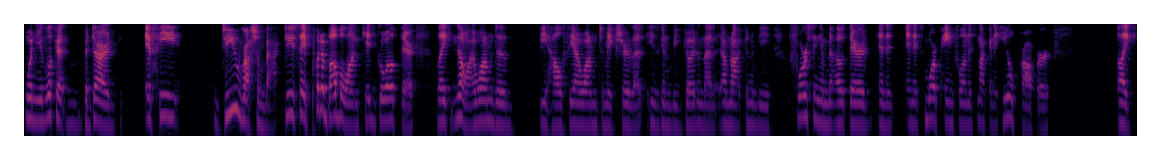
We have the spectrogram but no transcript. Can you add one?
when you look at Bedard, if he do you rush him back? Do you say put a bubble on, kid, go out there? Like, no, I want him to be healthy. I want him to make sure that he's going to be good and that I'm not going to be forcing him out there and it and it's more painful and it's not going to heal proper. Like,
